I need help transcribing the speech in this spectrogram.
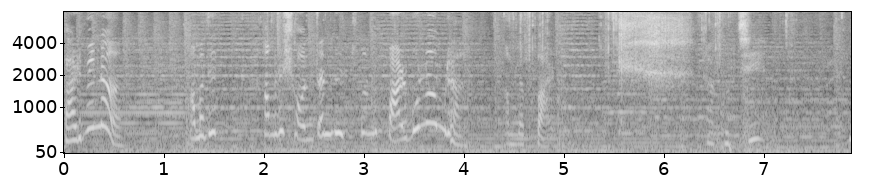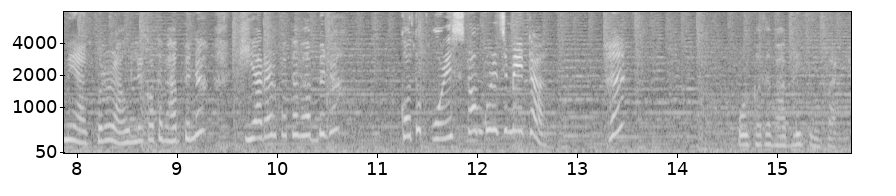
পারবি না? আমাদের আমাদের সন্তানদের জন্য পারব না আমরা? আমরা পারব। ঠাকুরজি মেয়ে একবারও রাহুলের কথা ভাববে না? কিয়ারার কথা ভাববে না? কত পরিশ্রম করেছে মেয়েটা হ্যাঁ? ওর কথা ভাবলেই তুমি পারবে।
